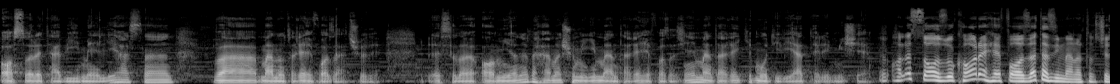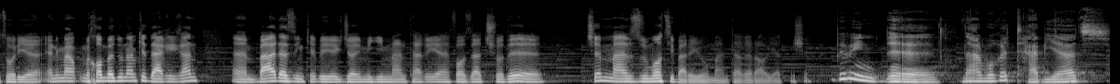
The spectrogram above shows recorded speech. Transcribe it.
آثار طبیعی ملی هستن. و مناطق حفاظت شده. اصطلاح آمیانه به همشون میگیم منطقه حفاظت یعنی منطقه که مدیریت داره میشه. حالا سازوکار حفاظت از این مناطق چطوریه؟ یعنی من می‌خوام بدونم که دقیقا بعد از اینکه به یک جای میگیم منطقه حفاظت شده چه ملزوماتی برای اون منطقه رعایت میشه؟ ببین در واقع طبیعت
